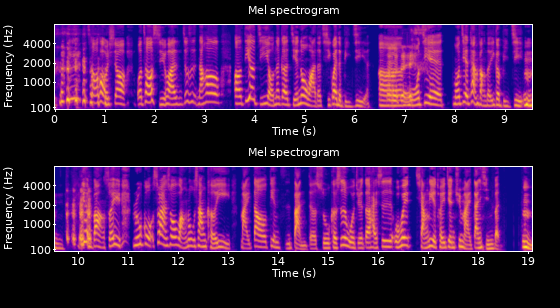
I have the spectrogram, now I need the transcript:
超好笑，我超喜欢，就是然后呃第二集有那个杰诺瓦的奇怪的笔记，呃魔界。魔界探访的一个笔记，嗯，也很棒。所以，如果虽然说网络上可以买到电子版的书，可是我觉得还是我会强烈推荐去买单行本。嗯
